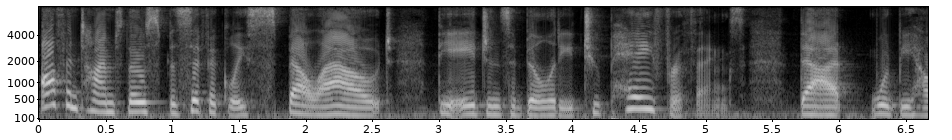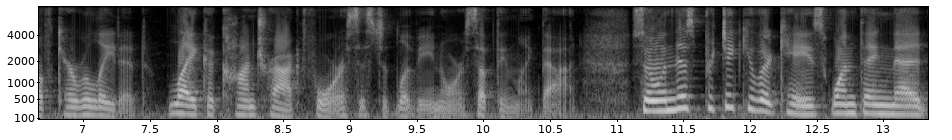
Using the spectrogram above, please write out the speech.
oftentimes those specifically spell out the agent's ability to pay for things that would be healthcare related, like a contract for assisted living or something like that. So, in this particular case, one thing that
